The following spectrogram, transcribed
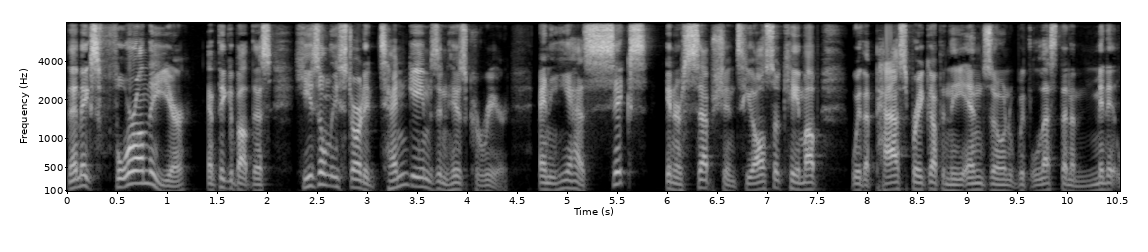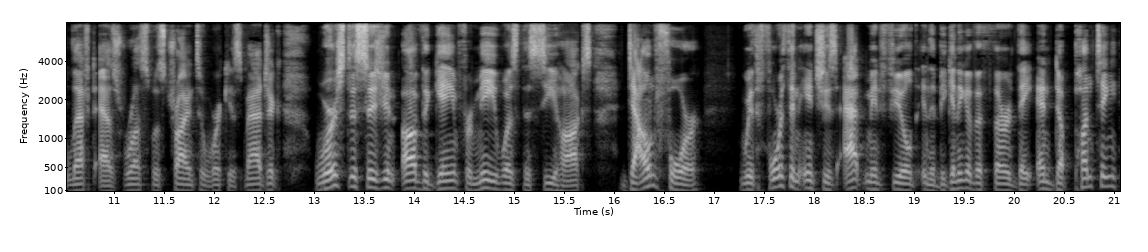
That makes four on the year. And think about this. He's only started 10 games in his career and he has six interceptions. He also came up with a pass breakup in the end zone with less than a minute left as Russ was trying to work his magic. Worst decision of the game for me was the Seahawks. Down four with fourth and inches at midfield in the beginning of the third. They end up punting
